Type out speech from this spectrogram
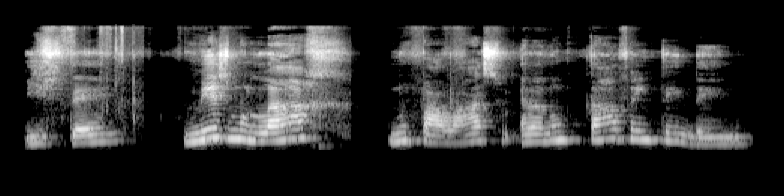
E Esther, mesmo lá no palácio, ela não estava entendendo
